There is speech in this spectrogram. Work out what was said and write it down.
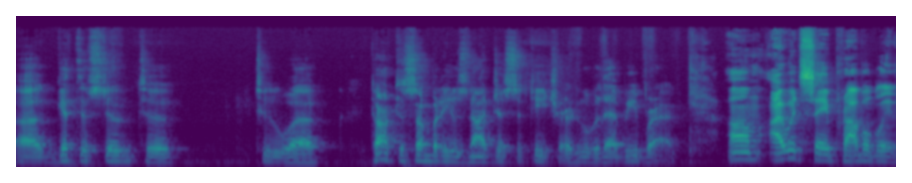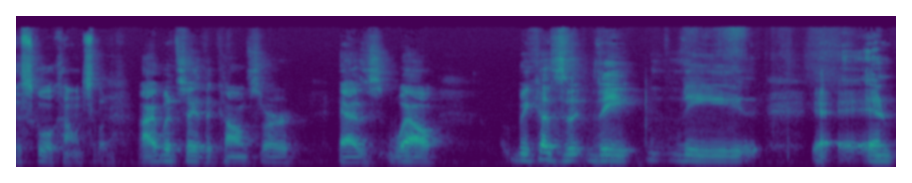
uh, get the student to to uh, talk to somebody who's not just a teacher. And who would that be, Brad? Um, I would say probably the school counselor. I would say the counselor as well, because the the the and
